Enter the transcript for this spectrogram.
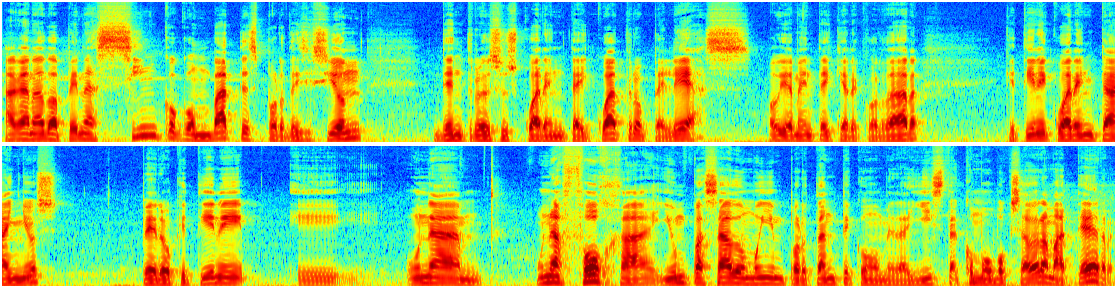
Ha ganado apenas 5 combates por decisión dentro de sus 44 peleas. Obviamente hay que recordar que tiene 40 años, pero que tiene eh, una, una foja y un pasado muy importante como medallista, como boxeador amateur.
